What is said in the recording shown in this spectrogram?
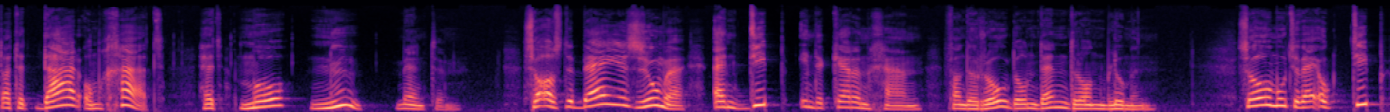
Dat het daarom gaat, het monumentum. Zoals de bijen zoemen en diep in de kern gaan van de rhododendronbloemen. Zo moeten wij ook diep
